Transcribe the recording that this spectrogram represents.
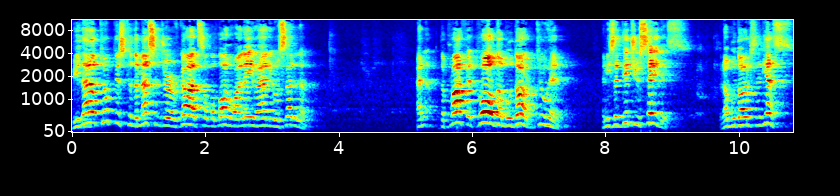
Bilal took this to the Messenger of God, sallallahu alayhi wa sallam. And the Prophet called Abu Dar to him. And he said, Did you say this? And Abu Dar said, Yes.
